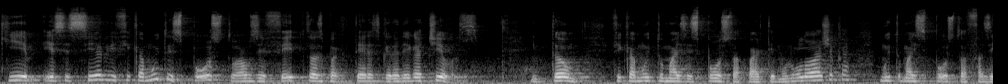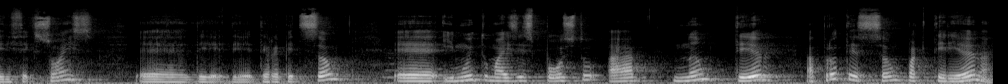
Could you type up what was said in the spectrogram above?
que esse ser ele fica muito exposto aos efeitos das bactérias gram-negativas. Então, fica muito mais exposto à parte imunológica, muito mais exposto a fazer infecções é, de, de, de, repetição é, e muito mais exposto a não ter a proteção bacteriana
